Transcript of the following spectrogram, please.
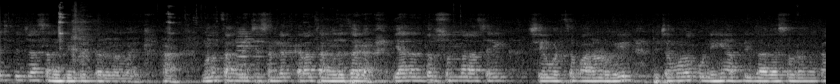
तेच त्याच्या संगतीचे परिणाम आहेत हा म्हणून चांगल्याची संगत करा चांगलं जगा. यानंतर सुंदर असं एक शेवटचं पारड होईल. त्याच्यामुळे कोणीही आपली जागा सोडू नका.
